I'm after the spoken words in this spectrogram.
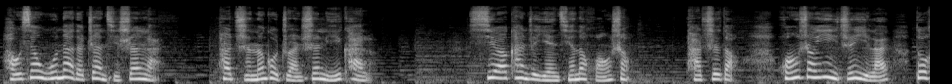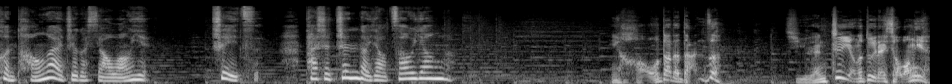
好像无奈的站起身来，他只能够转身离开了。希儿看着眼前的皇上，他知道皇上一直以来都很疼爱这个小王爷，这一次他是真的要遭殃了。你好大的胆子，居然这样的对待小王爷！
